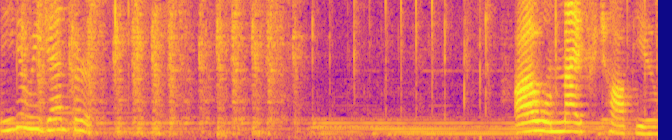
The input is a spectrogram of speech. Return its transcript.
I need to regen first. I will knife chop you.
